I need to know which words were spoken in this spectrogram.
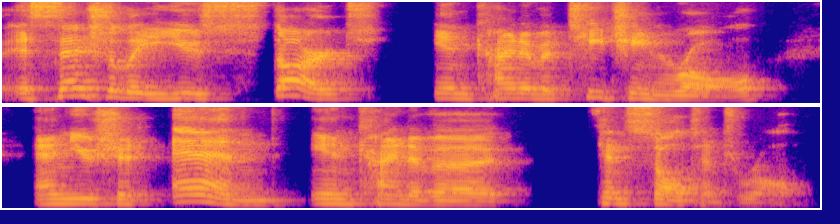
essentially you start in kind of a teaching role and you should end in kind of a consultant role.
